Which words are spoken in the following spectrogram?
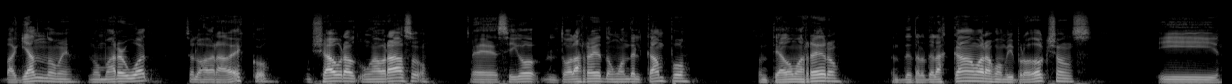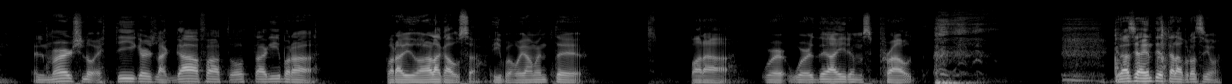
vaqueándome, no matter what, se los agradezco. Un shout out, un abrazo. Eh, sigo todas las redes, Don Juan del Campo, Santiago Marrero, detrás de las cámaras, Juan B Productions. Y el merch, los stickers, las gafas, todo está aquí para, para ayudar a la causa. Y pues obviamente para wear, wear the items proud. Gracias, gente, y hasta la próxima.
